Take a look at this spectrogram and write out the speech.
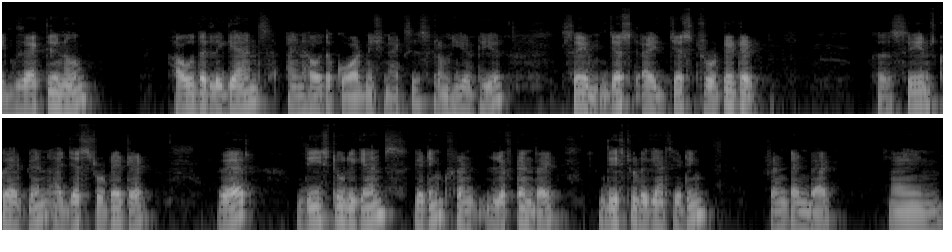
exactly know how the ligands and how the coordination axis from here to here? Same just i just rotated. So same square plane i just rotated where these two ligands getting front left and right these two ligands getting front and back. And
